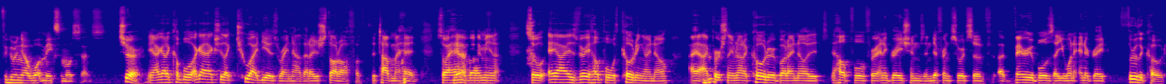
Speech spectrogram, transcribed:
figuring out what makes the most sense. Sure. Yeah, I got a couple. I got actually like two ideas right now that I just thought off of the top of my head. So I have. Yeah. I mean, so AI is very helpful with coding. I know. I, mm-hmm. I, personally am not a coder, but I know it's helpful for integrations and different sorts of uh, variables that you want to integrate through the code.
